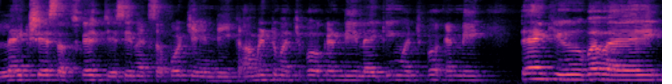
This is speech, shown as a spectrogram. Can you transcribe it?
లైక్ షేర్ సబ్స్క్రైబ్ చేసి నాకు సపోర్ట్ చేయండి. కామెంట్ మర్చిపోకండి. లైకింగ్ మర్చిపోకండి. Thank you. బాయ్.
